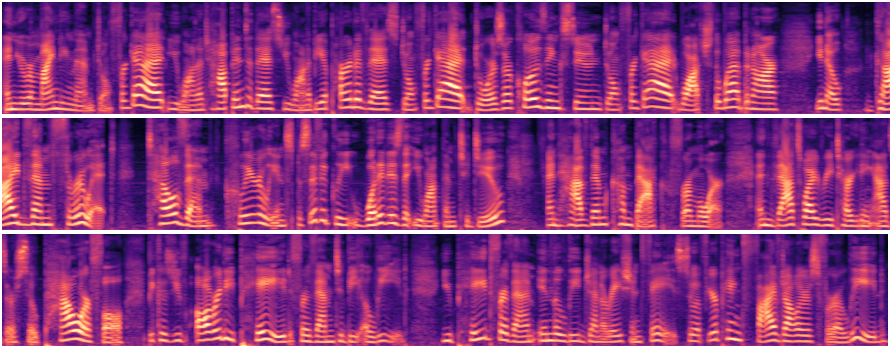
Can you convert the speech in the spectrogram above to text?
and you're reminding them, don't forget, you want to hop into this, you want to be a part of this. Don't forget, doors are closing soon. Don't forget, watch the webinar. You know, guide them through it tell them clearly and specifically what it is that you want them to do and have them come back for more. And that's why retargeting ads are so powerful because you've already paid for them to be a lead. You paid for them in the lead generation phase. So if you're paying $5 for a lead,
